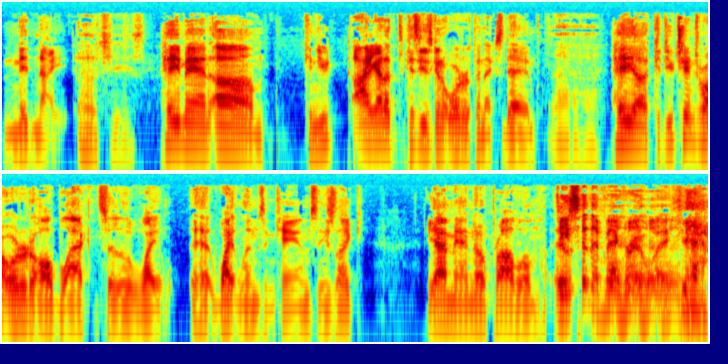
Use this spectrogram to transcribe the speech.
midnight. Oh, jeez. Hey man, um, can you? I gotta because he was gonna order it the next day. Uh, Hey, uh, could you change my order to all black instead of the white? It white limbs and cams. And he's like, Yeah, man, no problem. Did you It- send that back right away? yeah,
